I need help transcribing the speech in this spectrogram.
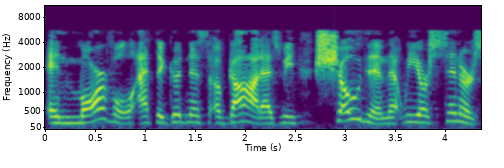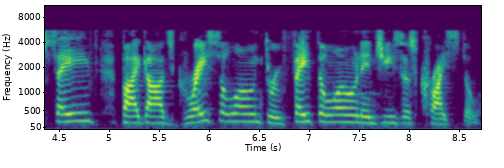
and marvel at the goodness of God as we show them that we are sinners saved by God's grace alone, through faith alone, in Jesus Christ alone.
